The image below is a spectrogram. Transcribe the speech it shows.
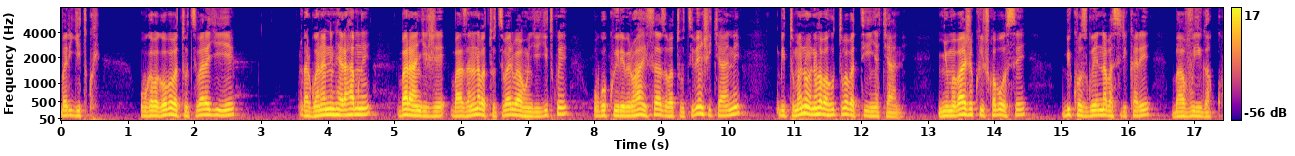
bari gitwe. Ubwo abagabo b'abatutsi baragiye barwana n'interahamwe barangije bazana n'abatutsi bari bahungiye igitwe ubwo ku irebero hahise haza abatutsi benshi cyane bituma noneho abahutu babatinya cyane. Nyuma baje kwicwa bose bikozwe n'abasirikare bavuye igako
